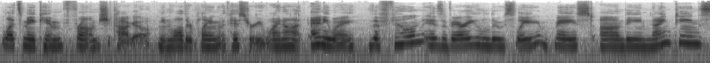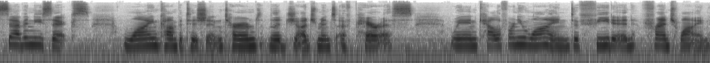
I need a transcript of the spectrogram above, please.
Let's make him from Chicago. I mean, while they're playing with history, why not? Anyway, the film is very loosely based on the 1976 wine competition termed the Judgment of Paris, when California wine defeated French wine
